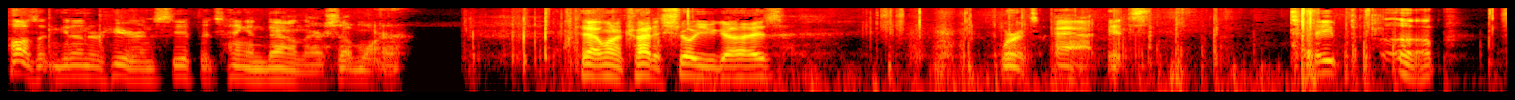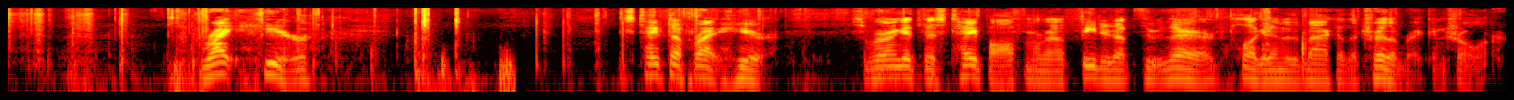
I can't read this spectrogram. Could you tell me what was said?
Pause it and get under here and see if it's hanging down there somewhere. Okay, I want to try to show you guys where it's at. It's taped up right here. It's taped up right here. So we're going to get this tape off and we're going to feed it up through there to plug it into the back of the trailer brake controller.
